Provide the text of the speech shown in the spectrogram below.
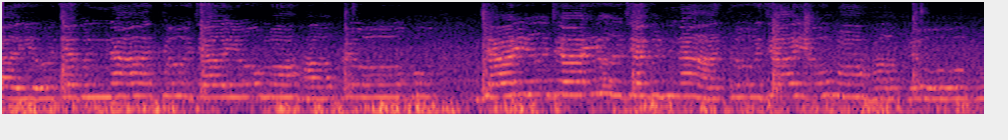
জয় জগন্নাথ, জয় মহাপ্রভু। জয় জয় জগন্নাথ, জয় মহাপ্রভু।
